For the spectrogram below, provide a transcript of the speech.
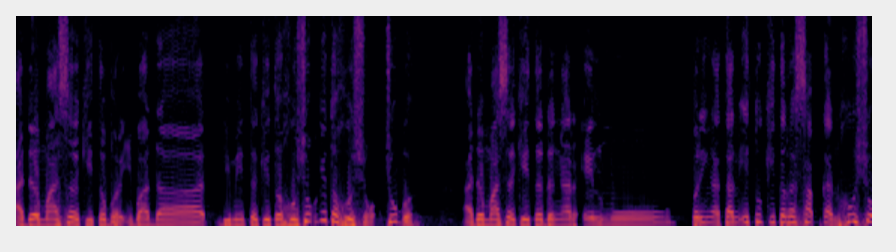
Ada masa kita beribadat, diminta kita khusyuk, kita khusyuk. Cuba. Ada masa kita dengar ilmu, peringatan itu kita resapkan, khusyuk.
